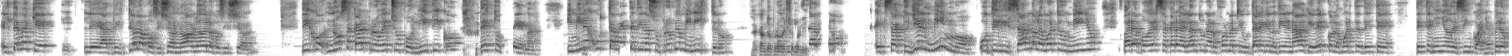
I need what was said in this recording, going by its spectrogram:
el tema es que le advirtió a la oposición, no habló de la oposición, dijo no sacar provecho político de estos temas. Y mira, justamente tiene a su propio ministro. Sacando provecho político. Exacto, y él mismo utilizando la muerte de un niño para poder sacar adelante una reforma tributaria que no tiene nada que ver con la muerte de este, de este niño de cinco años. Pero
